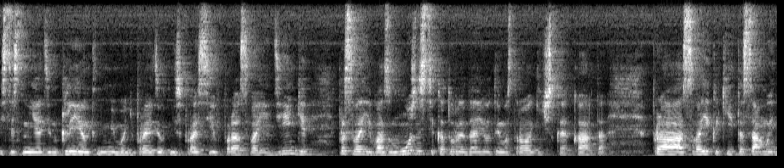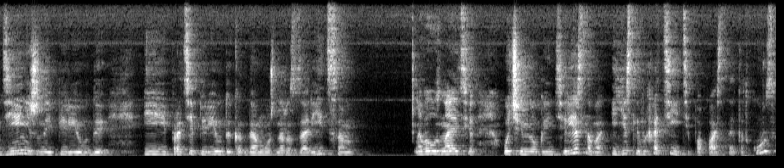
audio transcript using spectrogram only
Естественно, ни один клиент мимо не пройдет, не спросив про свои деньги, про свои возможности, которые дает им астрологическая карта – про свои какие-то самые денежные периоды и про те периоды, когда можно разориться. Вы узнаете очень много интересного, и если вы хотите попасть на этот курс,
